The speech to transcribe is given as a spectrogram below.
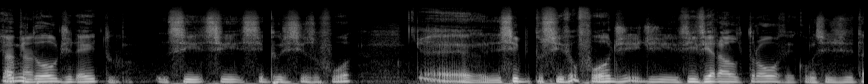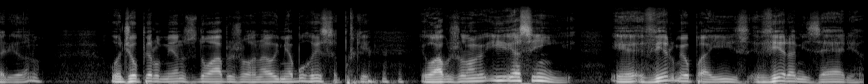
eu Tá, me tá. dou o direito, se, se, se preciso for, é, se possível for, de, de viver altrove, como se diz em italiano, onde eu pelo menos não abro o jornal e me aborreça, porque eu abro o jornal e assim, é, ver o meu país, ver a miséria,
